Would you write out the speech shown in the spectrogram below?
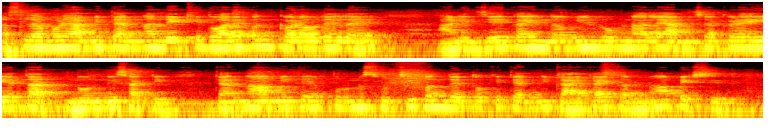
असल्यामुळे आम्ही त्यांना लेखीद्वारे पण कळवलेलं आहे. आणि जे काही नवीन रुग्णालय आमच्याकडे येतात नोंदणीसाठी त्यांना आम्ही ते पूर्ण सूची पण देतो की त्यांनी काय काय करणं अपेक्षित आहे.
